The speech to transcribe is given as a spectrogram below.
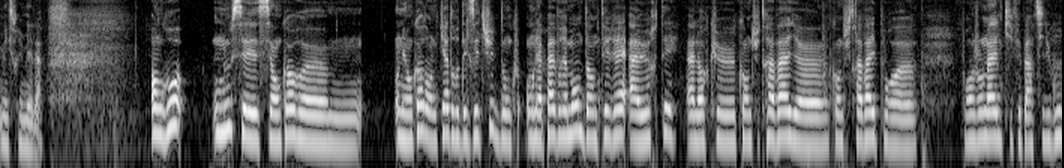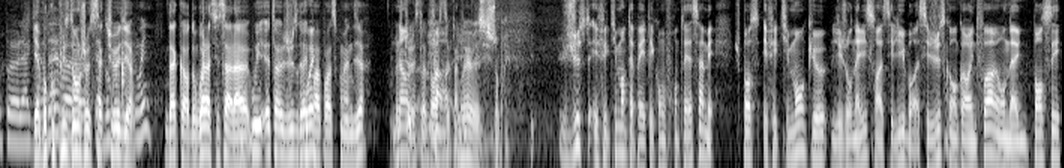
m'exprimer là. En gros, nous, c'est encore. euh, on est encore dans le cadre des études, donc on n'a pas vraiment d'intérêt à heurter. Alors que quand tu travailles, euh, quand tu travailles pour, euh, pour un journal qui fait partie du groupe euh, La Il y a beaucoup plus d'enjeux, c'est ça que tu veux dire Oui. D'accord, donc voilà, c'est ça. Là. Oui, attends, juste Greg Ouais. par rapport à ce qu'on vient de dire. Là, je Non, te laisse la parole, enfin, Stéphane. Ouais, vas-y, je t'en prie. Juste, effectivement, t'as pas été confronté à ça, mais je pense effectivement que les journalistes sont assez libres. C'est juste qu'encore une fois, on a une pensée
